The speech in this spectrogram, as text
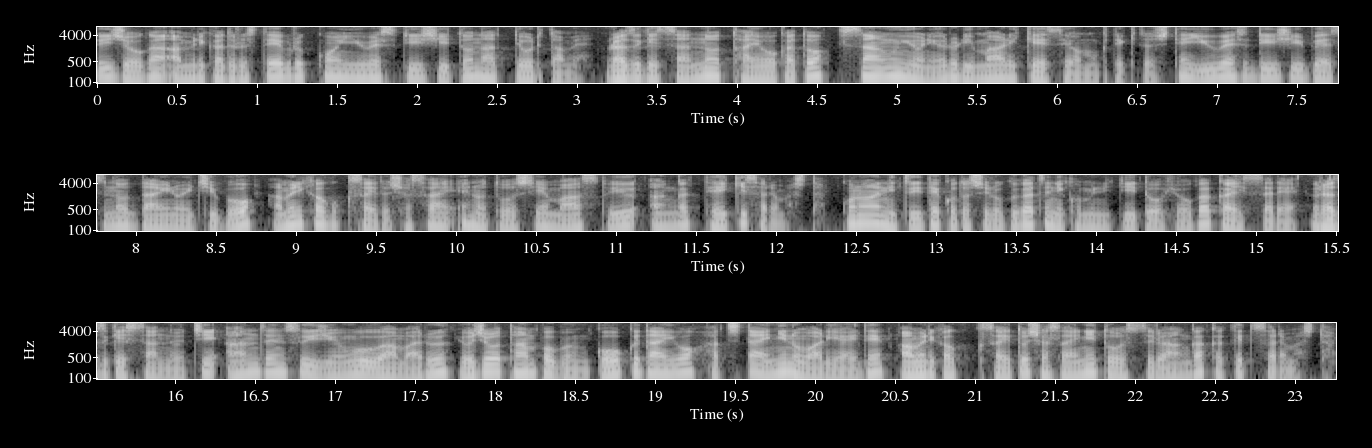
以上がアメリカドルステーブルコイン USDC となっておるため、裏付け資産の多様化と資産運用による利回り形成を目的として USDC ベースの代の一部をアメリカ国債と社債への投資へ回すという案が提起されました。この案について今年6月にコミュニティ投票が開始され、裏付け資産のうち安全水準を上回る余剰担保分5億台を8対2の割合でアメリカ国債と社債に投資する案が可決されました。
